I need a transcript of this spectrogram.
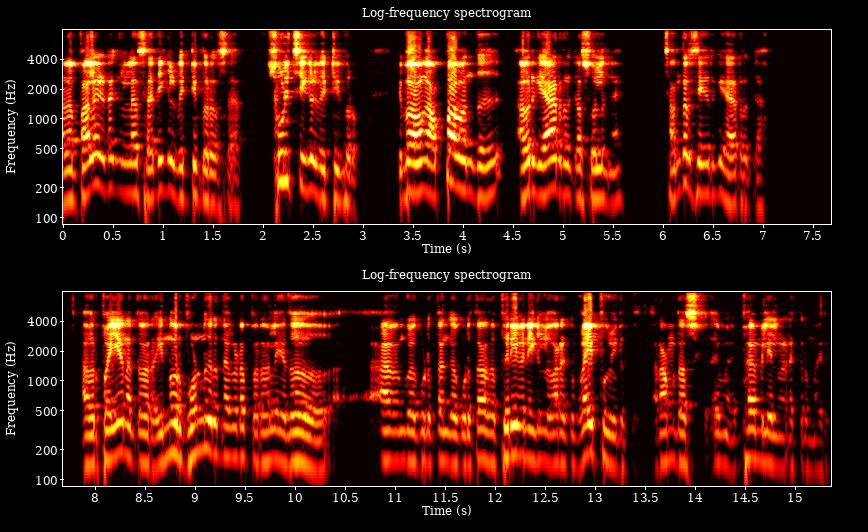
அதை பல இடங்களில் சதிகள் வெற்றி பெறும் சார். சூழ்ச்சிகள் வெற்றி பெறும். இப்போ அவங்க அப்பா வந்து அவருக்கு யார் இருக்கா சொல்லுங்க. சந்திரசேகருக்கு யார் இருக்கா? அவர் பையனை தவிர இன்னொரு பொண்ணு இருந்தால் கூட பரவாயில்ல ஏதோ அவங்க கொடுத்தா அங்கே கொடுத்தா அந்த பிரிவினைகள் வரக்கு வாய்ப்புகள் இருக்குது ராமதாஸ் ஃபேமிலியில் நடக்கிற மாதிரி.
